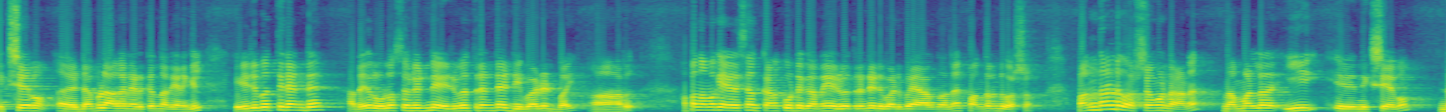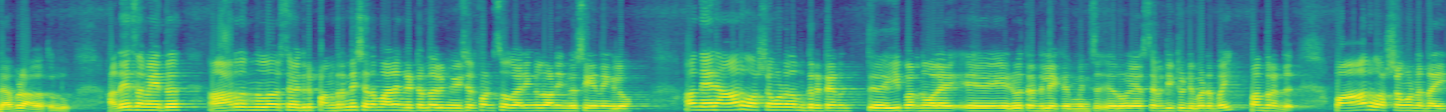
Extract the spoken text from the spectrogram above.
നിക്ഷേപം ഡബിൾ ആകാൻ എടുക്കുന്ന അറിയണമെങ്കിൽ എഴുപത്തിരണ്ട് അതായത് റൂൾ ഓഫ് സെവന്റിന്റെ എഴുപത്തിരണ്ട് ഡിവൈഡഡ് ബൈ ആറ്. അപ്പൊ നമുക്ക് ഏകദേശം കണക്കൂട്ടി കാരണം എഴുപത്തിരണ്ട് ഡിവൈഡ് ബൈ ആറ് എന്ന് പറഞ്ഞാൽ പന്ത്രണ്ട് വർഷം. പന്ത്രണ്ട് വർഷം കൊണ്ടാണ് നമ്മളുടെ ഈ നിക്ഷേപം ഡബിൾ ആകത്തുള്ളൂ. അതേ സമയത്ത് ആറ് എന്നുള്ള സമയത്ത് ഒരു പന്ത്രണ്ട് ശതമാനം കിട്ടുന്ന ഒരു മ്യൂച്വൽ ഫണ്ട്സോ കാര്യങ്ങളോ ആണ് ഇൻവെസ്റ്റ് ചെയ്യുന്നെങ്കിലോ? അത് നേരെ ആറ് വർഷം കൊണ്ട് നമുക്ക് റിട്ടേൺ ഈ പറഞ്ഞ പോലെ എഴുപത്തിരണ്ടിലേക്ക് means seventy two divide by പന്ത്രണ്ട്. അപ്പൊ ആറ് വർഷം കൊണ്ട് എന്തായി?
